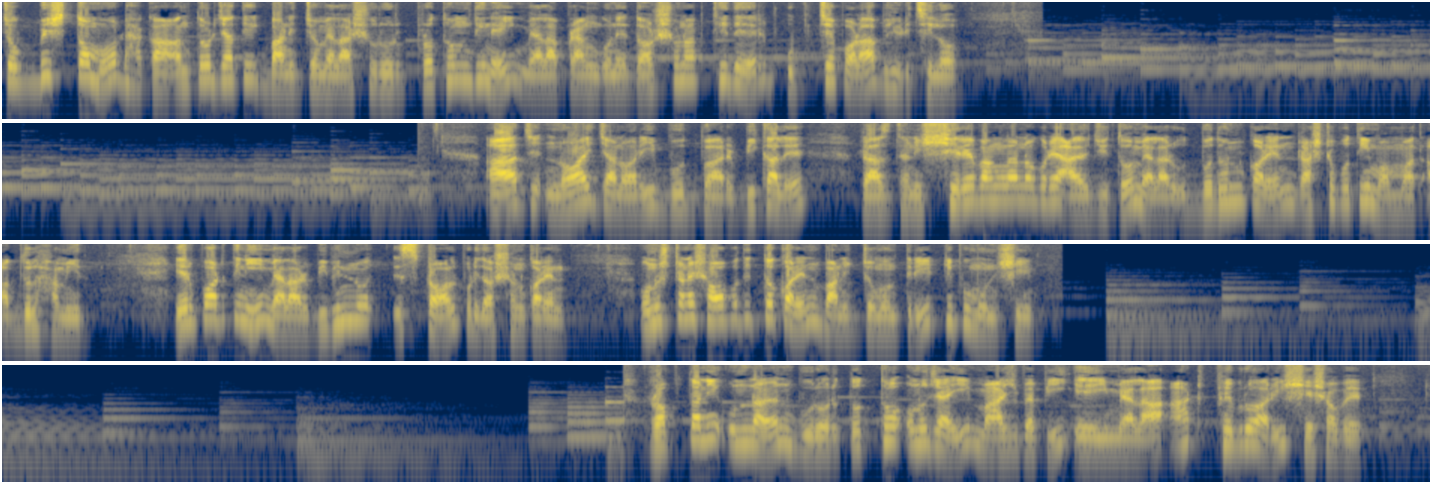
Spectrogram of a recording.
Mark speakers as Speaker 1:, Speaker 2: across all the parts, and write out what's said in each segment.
Speaker 1: চব্বিশতম ঢাকা আন্তর্জাতিক বাণিজ্য মেলা শুরুর প্রথম দিনেই মেলা প্রাঙ্গণে দর্শনার্থীদের উপচে পড়া ভিড় ছিল। আজ নয় জানুয়ারি বুধবার বিকালে রাজধানীর শেরে বাংলা নগরে আয়োজিত মেলার উদ্বোধন করেন রাষ্ট্রপতি মোহাম্মদ আব্দুল হামিদ। এরপর তিনি মেলার বিভিন্ন স্টল পরিদর্শন করেন। অনুষ্ঠানে সভাপতিত্ব করেন বাণিজ্য মন্ত্রী টিপু মুন্সি। রপ্তানি উন্নয়ন ব্যুরোর তথ্য অনুযায়ী মাসব্যাপী এই মেলা আট ফেব্রুয়ারি শেষ হবে।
